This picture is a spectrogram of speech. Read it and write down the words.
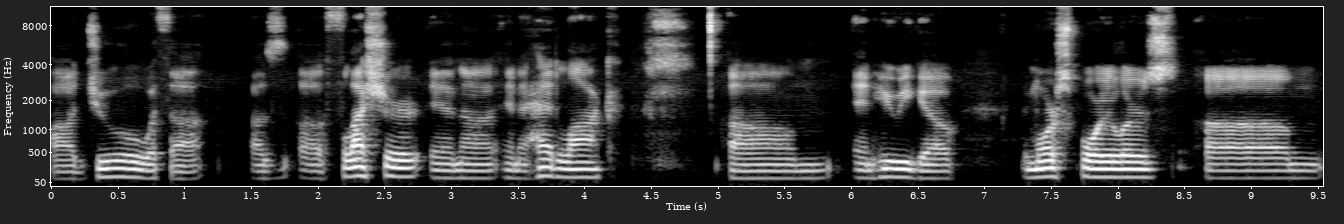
uh, Jewel with a, a, a flesher in a, in a headlock. Um, and here we go more spoilers. Um,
